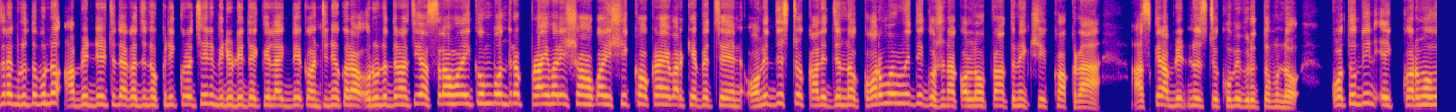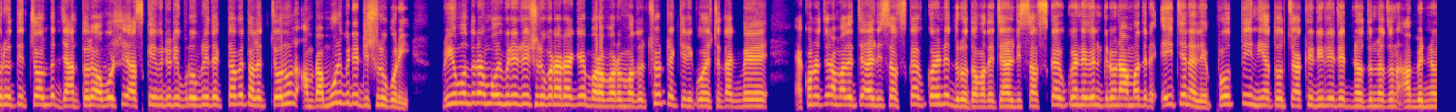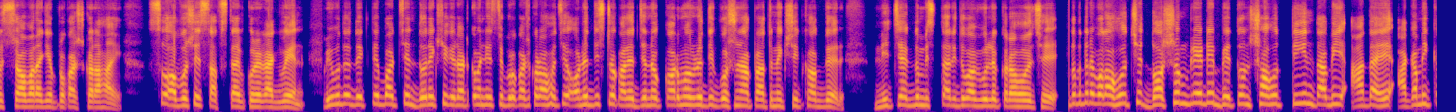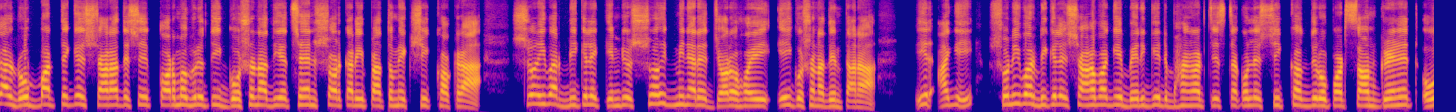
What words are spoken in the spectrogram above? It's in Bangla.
যারা গুরুত্বপূর্ণ আপডেট ডেটটি দেখার জন্য ক্লিক করেছেন। ভিডিওটি দেখতে লাইক দিয়ে কন্টিনিউ করা অনুরোধ জানাচ্ছি। আসসালামু আলাইকুম বন্ধুরা প্রাইমারি সহকারী শিক্ষকরা এবার খেপেছেন অনির্দিষ্টকালের জন্য কর্মবিরতি ঘোষণা করল প্রাথমিক শিক্ষকরা। আজকের আপডেট নিউজটি খুবই গুরুত্বপূর্ণ। কতদিন এই কর্মবিরতি চলবে জানতে হলে অবশ্যই আজকে ভিডিওটি পুরোপুরি দেখতে হবে। তাহলে চলুন আমরা মূল ভিডিওটি শুরু করি। প্রিয় বন্ধুরা, মূল ভিডিওটি শুরু করার আগে বরাবর মতো ছোট্ট একটি রিকোয়েস্ট থাকবে। এখনও যারা আমাদের চ্যানেলটি সাবস্ক্রাইব করে করেনি, দ্রুত আমাদের চ্যানেলটি সাবস্ক্রাইব করে নেবেন। কারণ আমাদের এই চ্যানেলে প্রতিনিয়ত চাকরি রিলেটেড নতুন নতুন আপডেট নিউজ সবার আগে প্রকাশ করা হয়। সো অবশ্যই সাবস্ক্রাইব করে রাখবেন। বিপদে দেখতে পাচ্ছেন, দৈনিক শিক্ষা ডট কম নিউজটি প্রকাশ করা হয়েছে। অনির্দিষ্টকালের জন্য কর্মবিরতি ঘোষণা প্রাথমিক শিক্ষকদের। নিচে একদম বিস্তারিতভাবে উল্লেখ করা হয়েছে। বলা হচ্ছে, দশম গ্রেডে বেতন সহ তিন দাবি আদায়ে আগামীকাল রোববার থেকে সারা দেশে কর্মবিরতি ঘোষণা দিয়েছেন সরকারি প্রাথমিক শিক্ষকরা। শনিবার বিকেলে কেন্দ্রীয় শহীদ মিনারে জড়ো হয়ে এই ঘোষণা দেন তারা। এর আগে শনিবার বিকেলে শাহবাগে ব্যারিকেড ভাঙার চেষ্টা করলে শিক্ষকদের ওপর সাউন্ড গ্রেনেড ও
